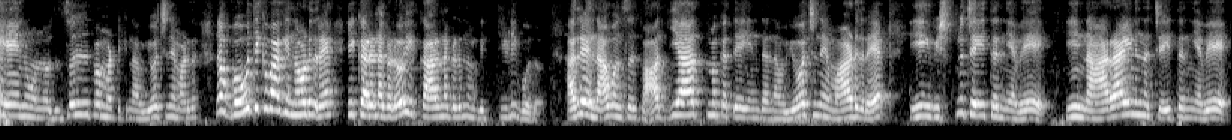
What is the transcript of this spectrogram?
ಏನು ಅನ್ನೋದು ಸ್ವಲ್ಪ ಮಟ್ಟಿಗೆ ನಾವು ಯೋಚನೆ ಮಾಡಿದ್ರೆ, ನಾವು ಭೌತಿಕವಾಗಿ ನೋಡಿದ್ರೆ ಈ ಕರಣಗಳು, ಈ ಕಾರಣಗಳು ನಮ್ಗೆ ತಿಳಿಬೋದು. ಆದ್ರೆ ನಾವು ಒಂದು ಸ್ವಲ್ಪ ಆಧ್ಯಾತ್ಮಕತೆಯಿಂದ ನಾವು ಯೋಚನೆ ಮಾಡಿದ್ರೆ ಈ ವಿಷ್ಣು ಚೈತನ್ಯವೇ, ಈ ನಾರಾಯಣನ ಚೈತನ್ಯವೇ,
